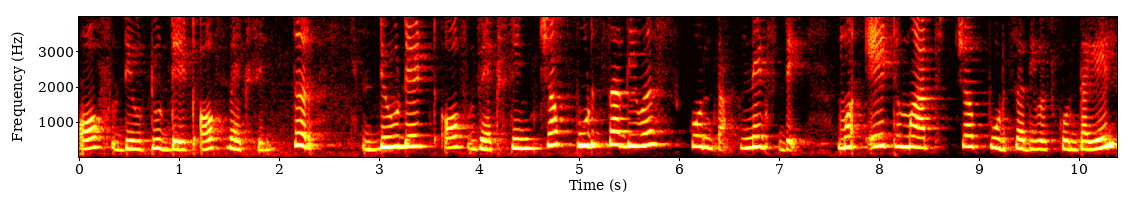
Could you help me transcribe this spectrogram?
of due to date of vaccine तर ड्यू डेट ऑफ व्हॅक्सिनच्या पुढचा दिवस कोणता? नेक्स्ट डे मग एट मार्चच्या पुढचा दिवस कोणता येईल?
